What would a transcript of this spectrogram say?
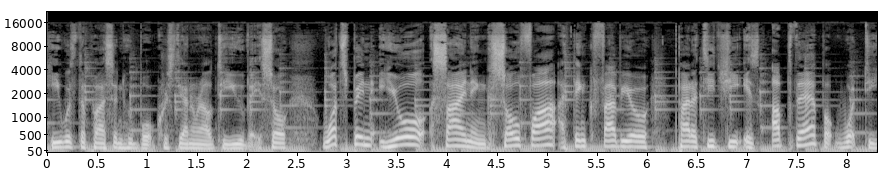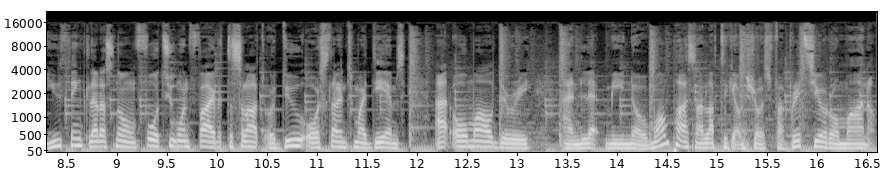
he was the person who bought Cristiano Ronaldo to Juve. So, what's been your signing so far? I think Fabio Paratici is up there, but what do you think? Let us know on 4215 at the Salat or do or slide into my DMs at Omar Duri and let me know. One person I'd love to get on the show is Fabrizio Romano.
